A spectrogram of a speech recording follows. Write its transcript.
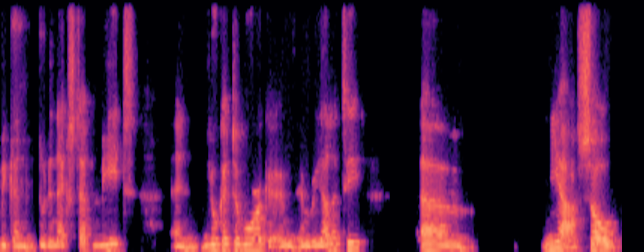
we can do the next step meet and look at the work in, in reality um, yeah so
